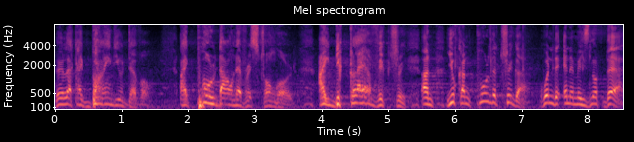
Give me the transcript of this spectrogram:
They're like, I bind you, devil. I pull down every stronghold. I declare victory. And you can pull the trigger when the enemy is not there.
